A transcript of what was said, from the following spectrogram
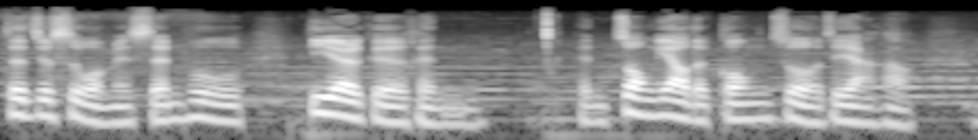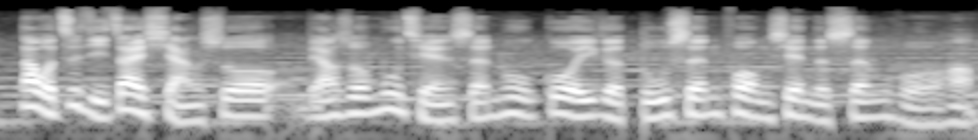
这就是我们神父第二个很很重要的工作，这样哈。那我自己在想说，比方说目前神父过一个独身奉献的生活，哈，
